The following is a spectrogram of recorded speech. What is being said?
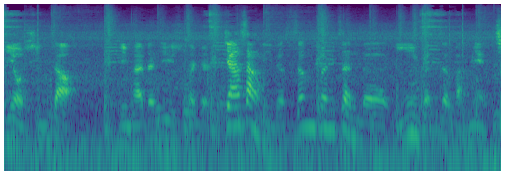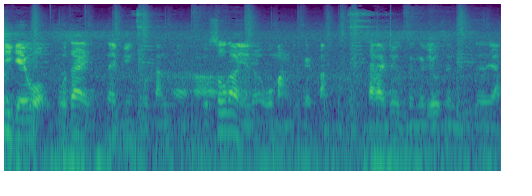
你有行照、品牌登记书，加上你的身份证的影印本正反面寄给我，我在那边我当好我收到你的时候，我马上就可以办，大概就整个流程是这样。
